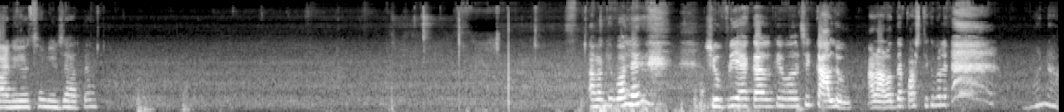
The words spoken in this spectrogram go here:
বানিয়েছে নিজে হাতে। আমাকে বলে সুপ্রিয়া কালকে বলছে কালো। আর আলাদা পাশ থেকে বলে না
